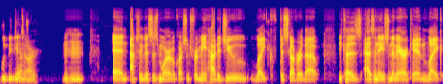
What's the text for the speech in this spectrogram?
would be the answer. Guitar. hmm And actually, this is more of a question for me. How did you like discover that? Because as an Asian American, like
